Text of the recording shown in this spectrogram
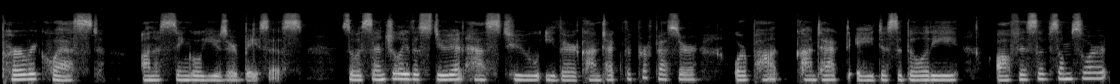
per request on a single user basis. So essentially the student has to either contact the professor or contact a disability office of some sort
